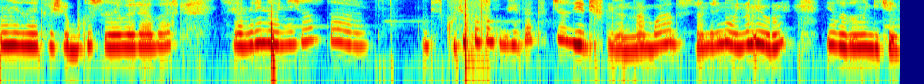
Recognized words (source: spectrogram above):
Hepiniz arkadaşlar bugün sizlerle beraber Slender'in oynayacağız da biz koca kapalı bir şeyden kaçacağız diye düşünüyorum. Ben bayağı da Slender'in oynamıyorum. Neyse ona geçelim.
